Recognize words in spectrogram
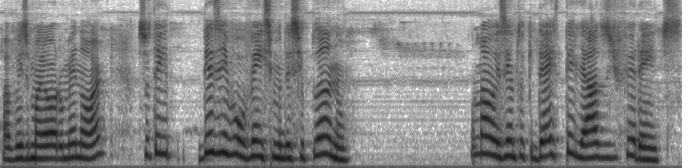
talvez maior ou menor. Você tem que desenvolver em cima desse plano, vamos dar um exemplo aqui, 10 telhados diferentes.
